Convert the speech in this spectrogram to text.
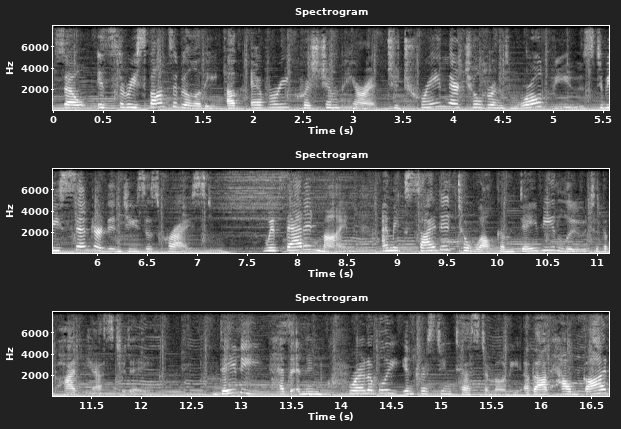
So it's the responsibility of every Christian parent to train their children's worldviews to be centered in Jesus Christ. With that in mind, I'm excited to welcome Davy Liu to the podcast today. Davy has an incredibly interesting testimony about how God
